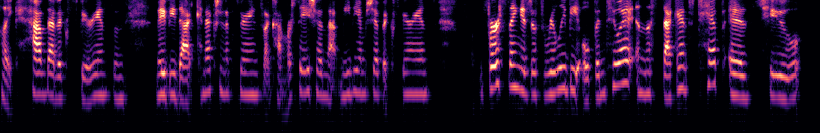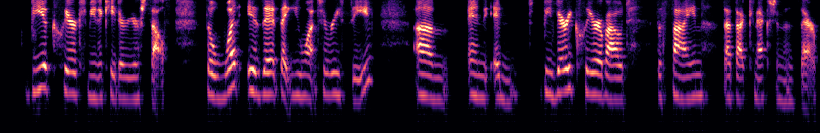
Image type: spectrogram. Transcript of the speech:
like have that experience and maybe that connection experience, that conversation, that mediumship experience, first thing is just really be open to it. And the second tip is to be a clear communicator yourself. So, what is it that you want to receive? Um, and, and be very clear about the sign that that connection is there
